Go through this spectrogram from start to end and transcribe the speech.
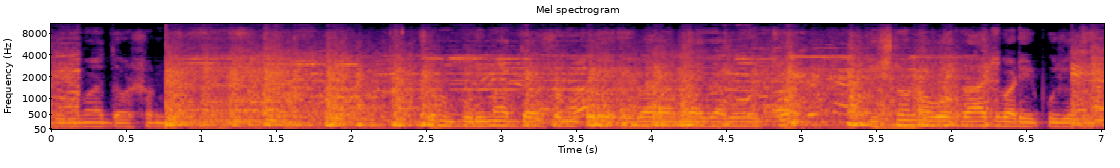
বুড়িমার দর্শন করে বুড়িমার দর্শন করে এবার আমরা যাব হচ্ছে কৃষ্ণনগর রাজবাড়ির পুজো দিতে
